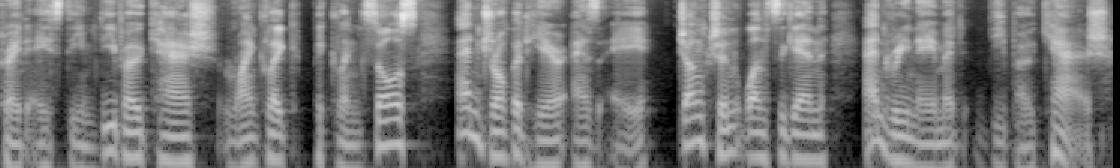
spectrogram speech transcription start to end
Create a Steam depot cache, right-click, pick link source, and drop it here as a junction once again, and rename it depot cache.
